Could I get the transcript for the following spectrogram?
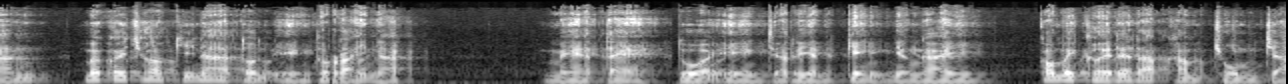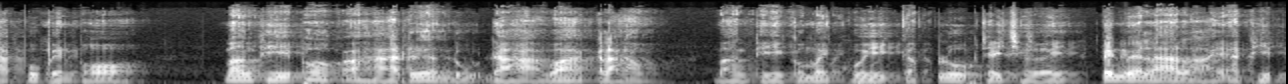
นั้นไม่ค่อยชอบขี้หน้าตนเองเท่าไหร่นัก แม้แต่ตัวเองจะเรียนเก่งยังไง ก็ไม่เคยได้รับคำชมจากผู้เป็นพ่อ บางทีพ่อก็หาเรื่องดุด่าว่ากล่าว บางทีก็ไม่คุยกับลูกเฉยๆเป็นเวลาหลายอาทิตย์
